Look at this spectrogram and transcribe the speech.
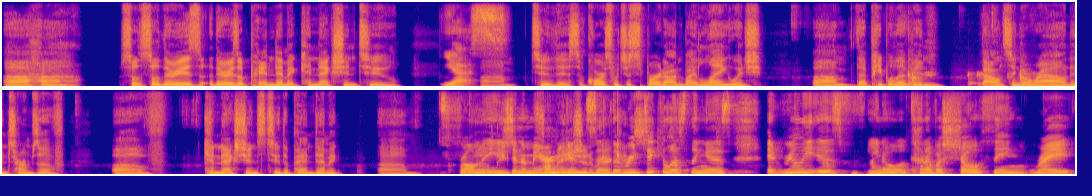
Uh-huh so so there is there is a pandemic connection to yes. um, to this, of course, which is spurred on by language um, that people have been bouncing around in terms of of connections to the pandemic um, from, uh, Asian Americans. from Asian Americans. The ridiculous thing is, it really is, you know, kind of a show thing, right?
